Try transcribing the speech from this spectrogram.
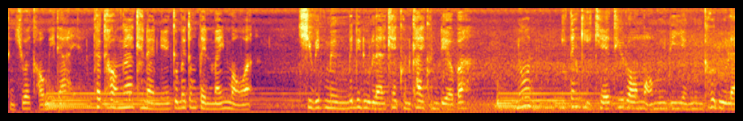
ถึงช่วยเขาไม่ได้ ถ้าท้องง่ายขนาดนี้ก็ไม่ต้องเป็นไหมหมออะชีวิตมึงไม่ได้ดูแลแค่คนไข้คนเดียวปะนู่นอีกตั้งกี่เคสที่รอหมอมือดีอย่างมึงเข้าดูแล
